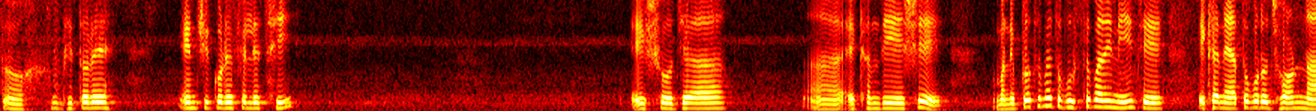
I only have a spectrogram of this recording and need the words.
তো ভিতরে এন্ট্রি করে ফেলেছি। এই সোজা এখান দিয়ে এসে মানে প্রথমে তো বুঝতে পারিনি যে এখানে এত বড় ঝর্ণা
